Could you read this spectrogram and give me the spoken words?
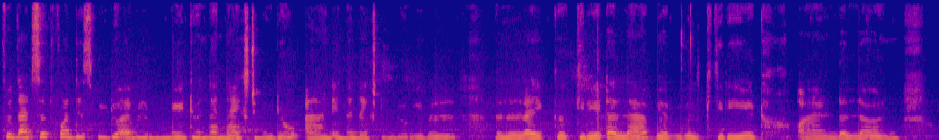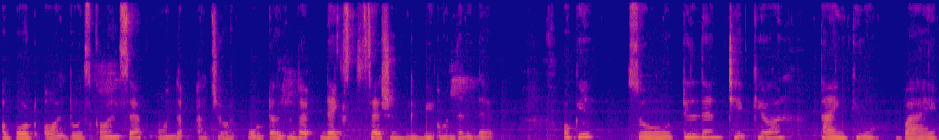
so that's it for this video. I will meet you in the next video and in the next video we will uh, like uh, create a lab where we will create and learn about all those concepts on the azure portal. So the next session will be on the lab. Okay so till then take care. Thank you. Bye.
